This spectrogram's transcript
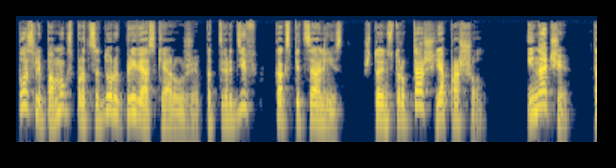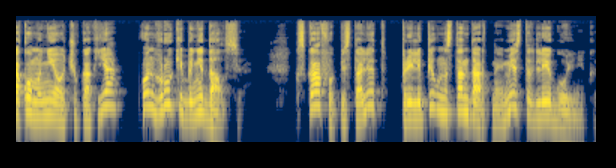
После помог с процедурой привязки оружия, подтвердив, как специалист, что инструктаж я прошел. Иначе, такому неучу, как я, он в руки бы не дался. К скафу пистолет прилепил на стандартное место для игольника.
